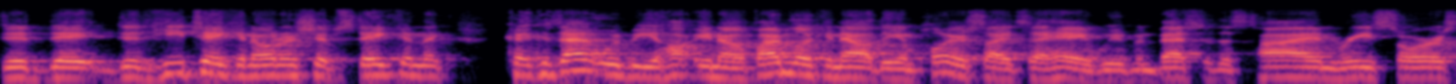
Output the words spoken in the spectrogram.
Did they? Did he take an ownership stake in the? Because that would be hard. You know, if I'm looking out the employer side, say, hey, we've invested this time, resource,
